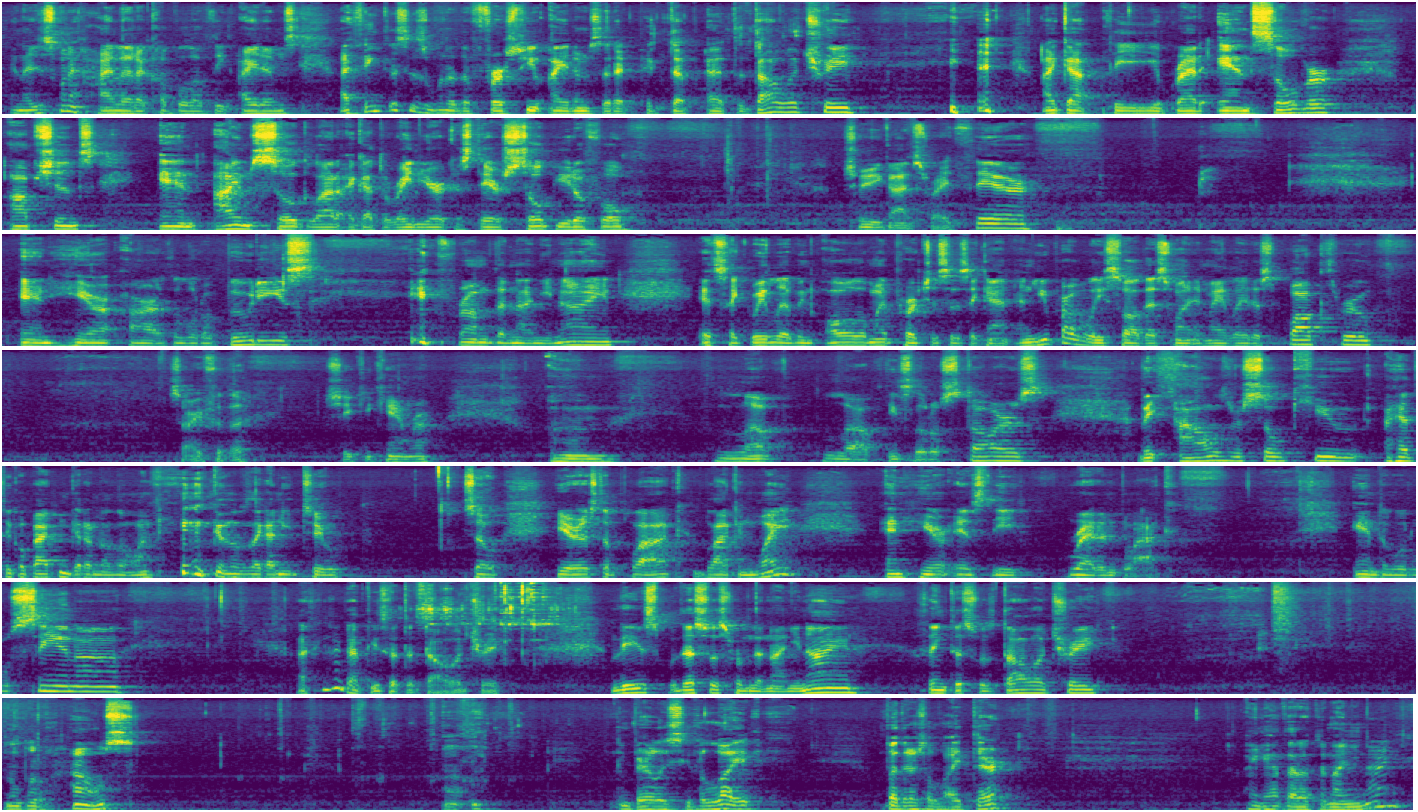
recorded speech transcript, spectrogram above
And I just want to highlight a couple of the items. I think this is one of the first few items that I picked up at the Dollar Tree. I got the red and silver options and I'm so glad I got the reindeer because they're so beautiful. Show you guys right there. And here are the little booties from the 99. It's like reliving all of my purchases again. And you probably saw this one in my latest walkthrough. Sorry for the shaky camera. Um, love, love these little stars. The owls are so cute. I had to go back and get another one because I was like, I need two. So here is the black, black and white, and here is the red and black. And a little Santa. I think I got these at the Dollar Tree. These, this was from the 99. I think this was Dollar Tree. A little house. Um, you can barely see the light, but there's a light there. I got that at the 99.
